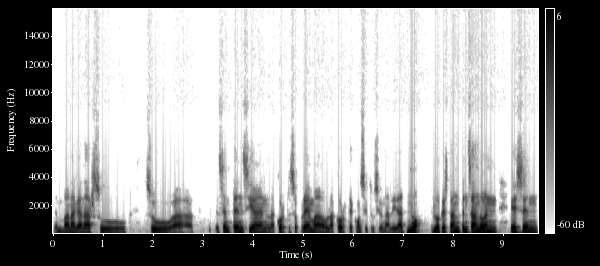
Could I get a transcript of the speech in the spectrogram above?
van a ganar su, su ah, sentencia en la Corte Suprema o la Corte Constitucionalidad. No, lo que están pensando en, es en,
